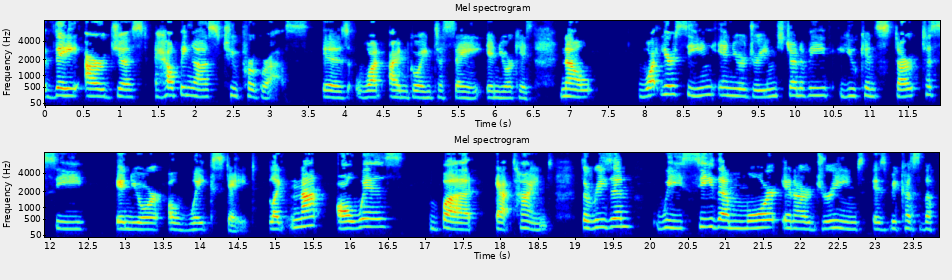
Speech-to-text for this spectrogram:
they are just helping us to progress is what I'm going to say in your case. Now, what you're seeing in your dreams, Genevieve, you can start to see in your awake state. Like not always, but at times. The reason we see them more in our dreams is because the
